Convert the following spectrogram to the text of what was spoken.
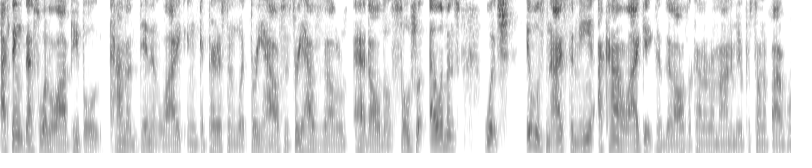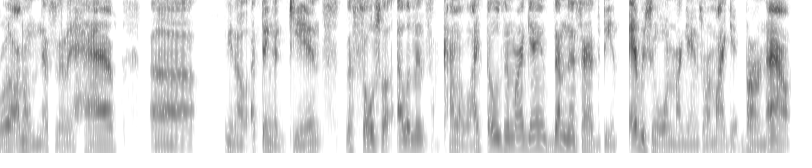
i think that's what a lot of people kind of didn't like in comparison with three houses. Three houses had all those social elements which it was nice to me i kind of like it because it also kind of reminded me of persona 5 royal. I don't necessarily have uh you know, a thing against the social elements. I kind of like those in my games. Doesn't necessarily have to be in every single one of my games, or I might get burned out.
